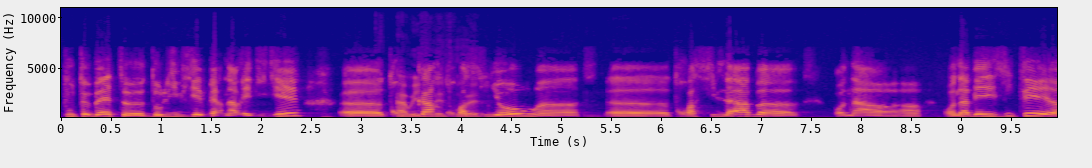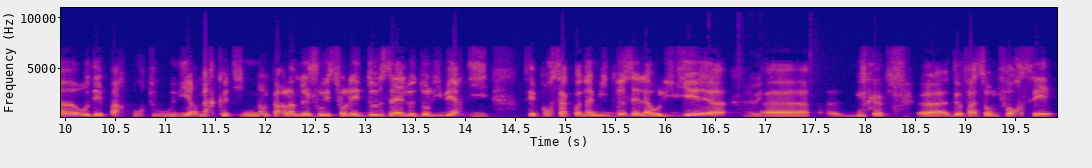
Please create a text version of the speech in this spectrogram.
toute bête euh, d'Olivier, Bernard et Didier. Euh, trois Ah oui, quarts, trois sillons, euh, euh, trois syllabes. On a, euh, on avait hésité euh, au départ, pour tout vous dire, marketingment parlant, de jouer sur les deux ailes d'Oliberdi. C'est pour ça qu'on a mis deux ailes à Olivier. euh, Ah oui. euh, euh, de façon forcée.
